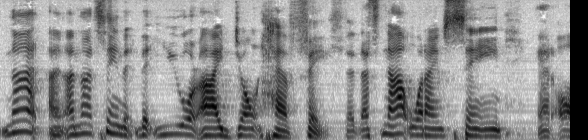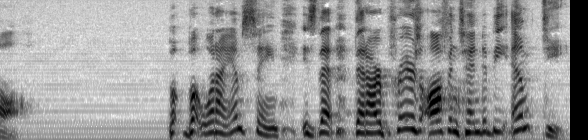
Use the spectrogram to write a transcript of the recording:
not i'm not saying that, that you or i don't have faith that, that's not what i'm saying at all but, but what i am saying is that, that our prayers often tend to be empty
